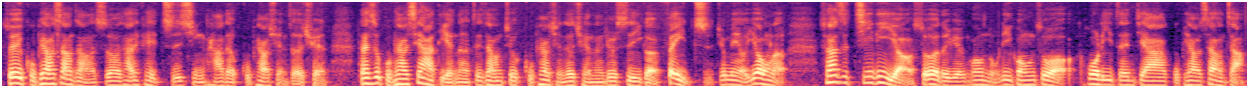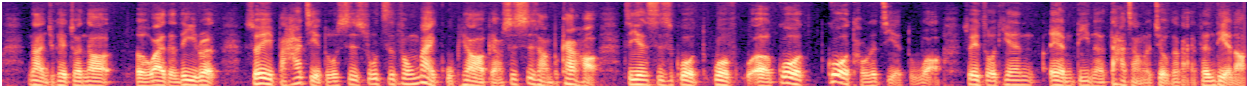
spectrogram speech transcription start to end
所以股票上涨的时候，它就可以执行它的股票选择权。但是股票下跌呢，这张就股票选择权呢就是一个废纸，就没有用了。所以它是激励哦，所有的员工努力工作，获利增加，股票上涨，那你就可以赚到额外的利润。所以把它解读是苏之峰卖股票，表示市场不看好这件事是过过呃过。过头的解读哦，所以昨天 A M D 呢大涨了九个百分点哦，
